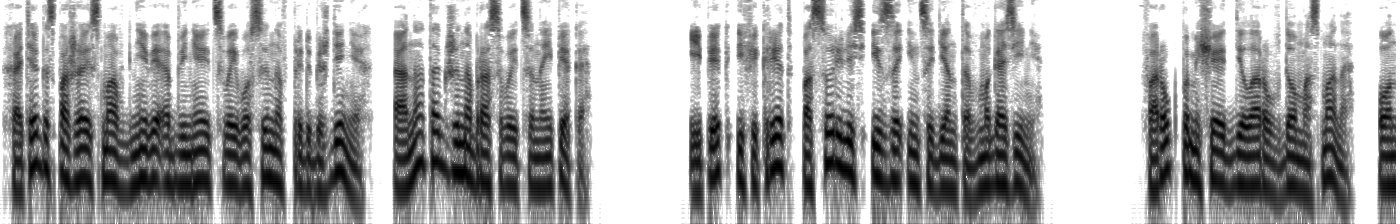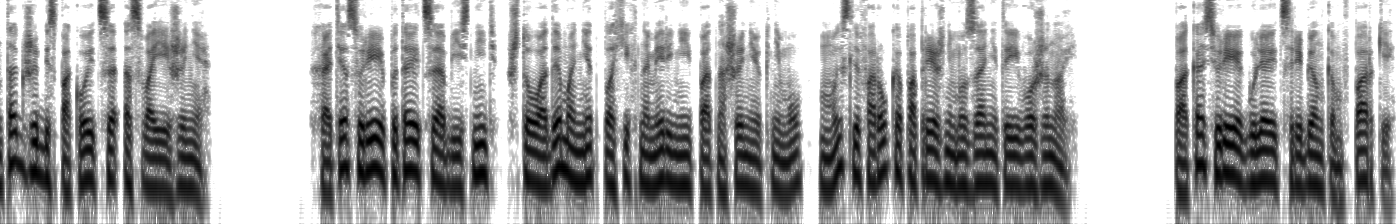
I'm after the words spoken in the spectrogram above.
Хотя госпожа Эсма в гневе обвиняет своего сына в предубеждениях, она также набрасывается на Ипека. Ипек и Фикрет поссорились из-за инцидента в магазине. Фарук помещает Дилару в дом Османа, он также беспокоится о своей жене. Хотя Сурея пытается объяснить, что у Адема нет плохих намерений по отношению к нему, мысли Фарука по-прежнему заняты его женой. Пока Сюрея гуляет с ребенком в парке,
